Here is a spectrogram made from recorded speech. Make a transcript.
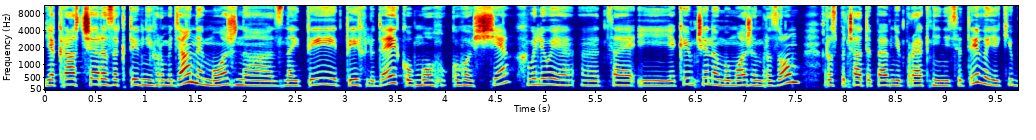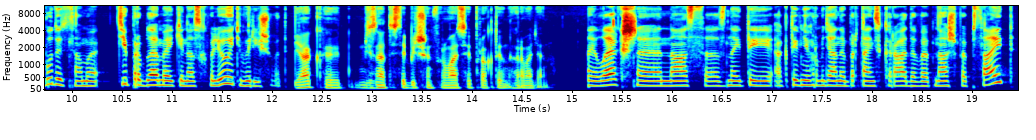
якраз через активні громадяни можна знайти тих людей, кого кого ще хвилює е, це, і яким чином ми можемо разом розповідати розпочати певні проектні ініціативи, які будуть саме ті проблеми, які нас хвилюють, вирішувати. Як е, дізнатися більше інформації про активних громадян? Найлегше нас е, знайти активні громадяни Британська Рада, веб наш веб-сайт.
